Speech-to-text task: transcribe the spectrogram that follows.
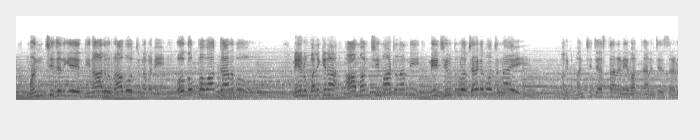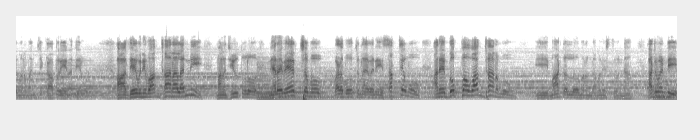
మంచి జరిగే దినాలు రాబోతున్నవని ఓ గొప్ప వాగ్దానము. నేను పలికిన ఆ మంచి మాటలన్నీ నీ జీవితంలో జరగబోతున్నాయి. మనకు మంచి చేస్తాననే వాగ్దానం చేశాడు మన మంచి కాపరైన దేవుడు. ఆ దేవుని వాగ్దానాలన్నీ మన జీవితంలో నెరవేర్చబో పడబోతున్నాయని సత్యము అనే గొప్ప వాగ్దానము. ఈ మాటల్లో మనం గమనిస్తూ ఉన్నాం. అటువంటి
